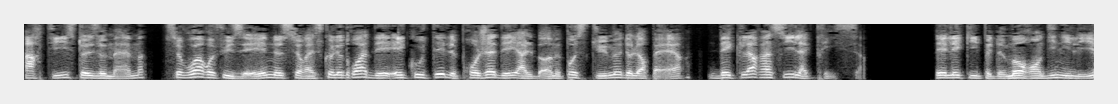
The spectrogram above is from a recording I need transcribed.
artistes eux-mêmes, se voient refuser ne serait-ce que le droit d'écouter le projet des albums posthumes de leur père, déclare ainsi l'actrice. Et l'équipe de Morandini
